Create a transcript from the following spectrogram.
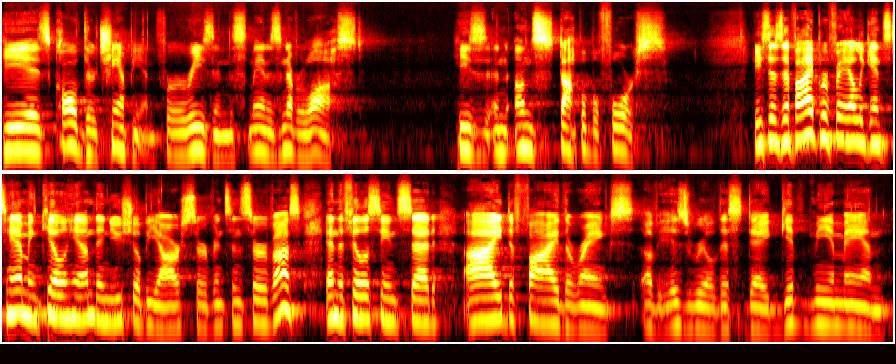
He is called their champion for a reason. This man has never lost, he's an unstoppable force. He says, If I prevail against him and kill him, then you shall be our servants and serve us. And the Philistines said, I defy the ranks of Israel this day. Give me a man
